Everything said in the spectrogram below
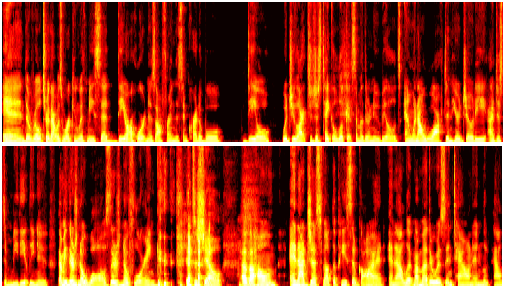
And the realtor that was working with me said, DR Horton is offering this incredible deal would you like to just take a look at some of their new builds? And when I walked in here, Jodie, I just immediately knew. I mean, there's no walls, there's no flooring. it's a shell of a home. And I just felt the peace of God. And I looked, my mother was in town and looked, I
